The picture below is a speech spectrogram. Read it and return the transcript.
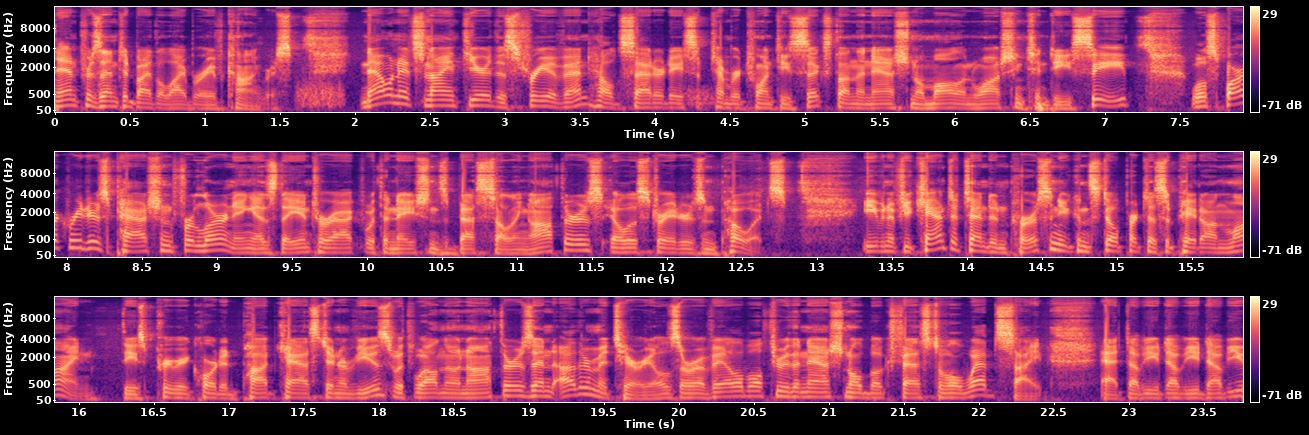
and presented by the Library of Congress. Now in its ninth year, this free event, held Saturday, September 26th on the National Mall in Washington, D.C., will spark readers' passion for learning as they interact with the nation's best selling authors, illustrators, and poets. Even if you can't attend in person, you can still participate online. These pre recorded podcast interviews with well known authors and other materials are available through the National Book Festival website at www.loc.gov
